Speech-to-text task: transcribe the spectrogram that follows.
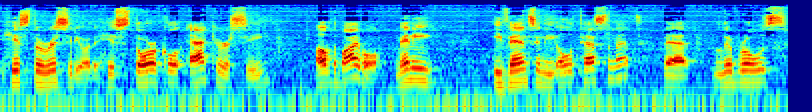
historicity or the historical accuracy of the Bible. Many events in the Old Testament that liberals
